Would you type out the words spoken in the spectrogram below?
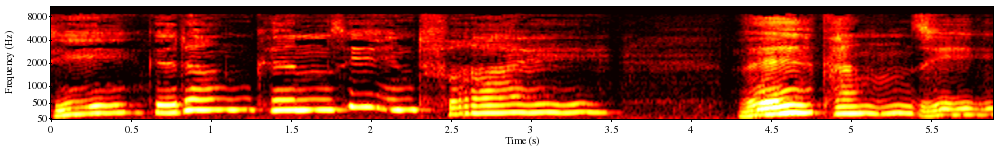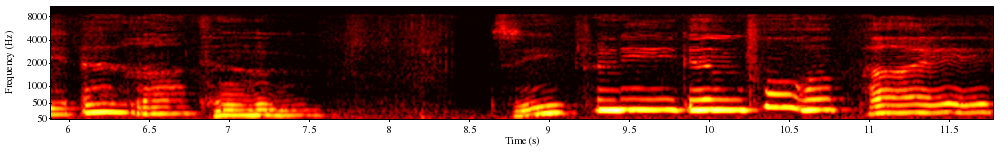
Die Gedanken sind frei, wer kann sie erraten? Sie fliegen vorbei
